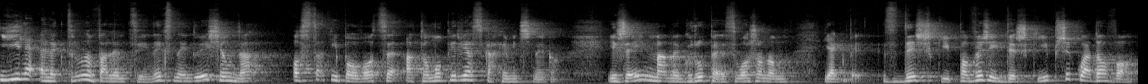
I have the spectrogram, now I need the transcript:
ile elektronów walencyjnych znajduje się na ostatniej połowoce atomu pierwiastka chemicznego. Jeżeli mamy grupę złożoną jakby z dyszki powyżej dyszki, przykładowo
